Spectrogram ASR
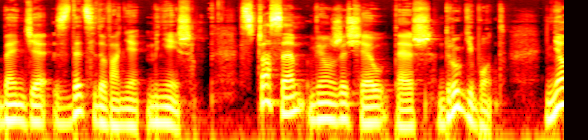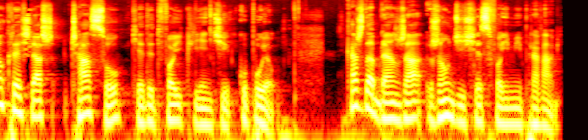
będzie zdecydowanie mniejsza. Z czasem wiąże się też drugi błąd. Nie określasz czasu, kiedy Twoi klienci kupują. Każda branża rządzi się swoimi prawami.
